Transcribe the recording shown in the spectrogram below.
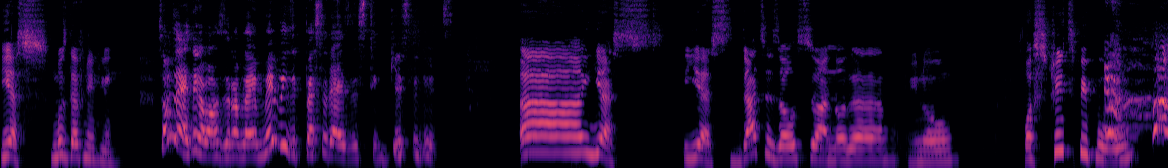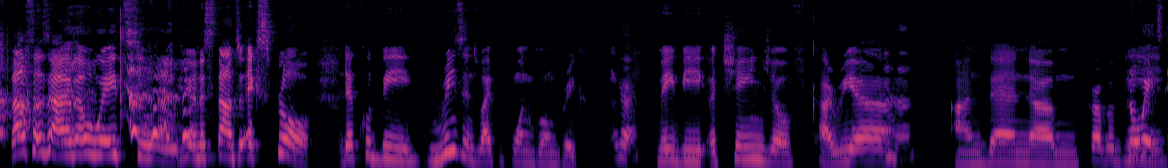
yes, most definitely. Something I think about it, I'm like, maybe the person that is instigating it Uh, yes, yes. That is also another, you know, for street people. that's also another way to, you understand, to explore. There could be reasons why people want to go on break. Okay. Maybe a change of career, Mhm. and then um, probably. No, wait.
